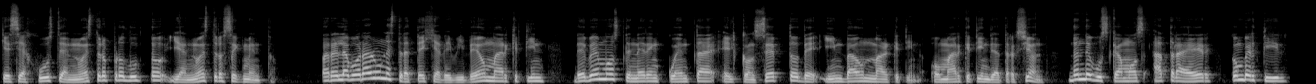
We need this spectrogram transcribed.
que se ajuste a nuestro producto y a nuestro segmento. Para elaborar una estrategia de video marketing debemos tener en cuenta el concepto de inbound marketing o marketing de atracción, donde buscamos atraer, convertir,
